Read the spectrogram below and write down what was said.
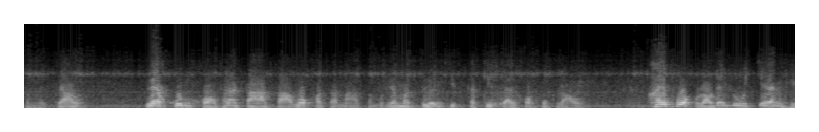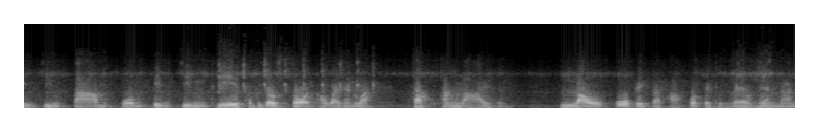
สัมพุทธเจ้า และคุณของพระนาตาสาวกพระสัมมาสัมพุทธเจ้ามาเตือนจิตสกิจใจของพวกเรา ให้พวกเราได้รู้แจ้งเห็นจริงตามความเป็นจริงที่พระพุทธเจ้าสอนเอาไว้นั้นว่าสัตว์ทั้งหลาย เราผู้เป็นตถาคตไปถึงแล้วแห่งนั้น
